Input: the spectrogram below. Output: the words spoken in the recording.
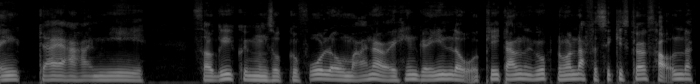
أنت يعني صديقي منذ الطفولة ومعانا رايحين جايين لو okay تعالى نروح نولع في City Stars هقول لك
